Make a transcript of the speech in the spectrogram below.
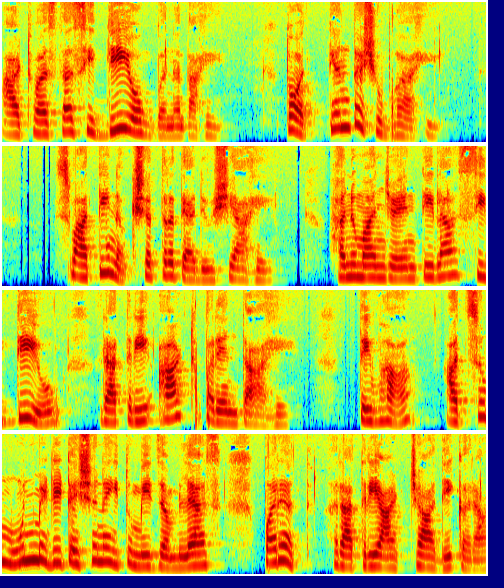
आठ वाजता सिद्धी योग बनत आहे. तो अत्यंत शुभ आहे. स्वाती नक्षत्र त्या दिवशी आहे. हनुमान जयंतीला सिद्धियोग रात्री आठ पर्यंत आहे. तेव्हा आजचं मून मेडिटेशनही तुम्ही जमल्यास परत रात्री आठच्या आधी करा.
